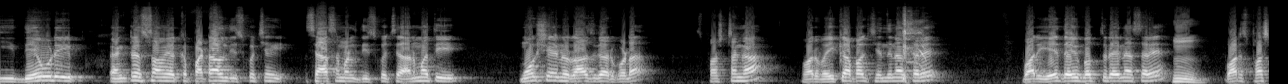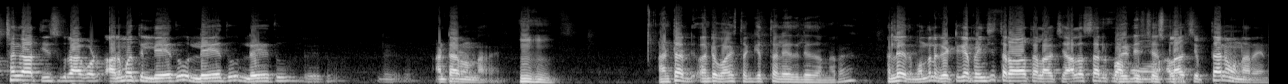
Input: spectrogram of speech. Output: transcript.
ఈ- దేవుడి వెంకటేశ్వర స్వామి యొక్క పటాలను తీసుకొచ్చే శాసనమండలి తీసుకొచ్చే అనుమతి మోషేను రాజు గారు కూడా స్పష్టంగా వారు వైకాపాకు చెందినా సరే వారు ఏ దైవభక్తుడైనా సరే. వారు స్పష్టంగా తీసుకురాకూడదు అనుమతి లేదు లేదు లేదు లేదు లేదు అంటారు ఉన్నారు ఆయన. ఉమ్. అంటే అంటే వాయిస్ తగ్గిస్తా లేదు లేదు అన్నారా లేదు ముందర గట్టిగా పెంచి తర్వాత అలా చాలాసార్లు Reduce చేసుకోవచ్చు. అలా చెప్తానే ఉన్నారు ఆయన.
